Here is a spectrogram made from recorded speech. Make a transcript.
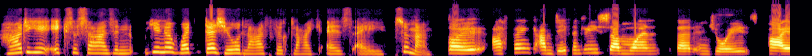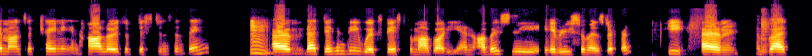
how do you exercise and you know what does your life look like as a swimmer? So I think I'm definitely someone that enjoys high amounts of training and high loads of distance and things. Mm. Um, that definitely works best for my body, and obviously every swimmer is different. Yes. Um, but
